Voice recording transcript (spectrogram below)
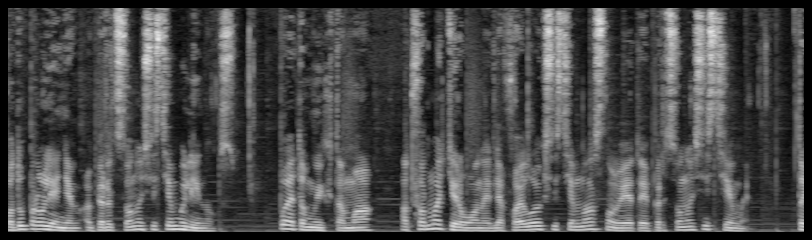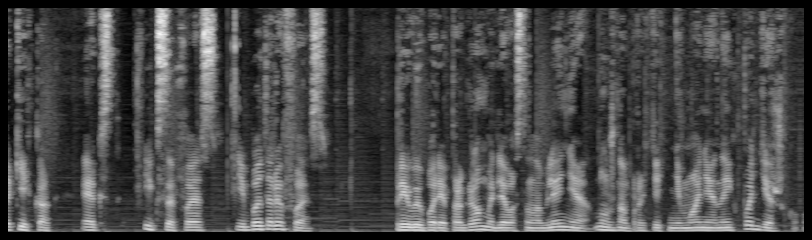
под управлением операционной системы Linux, поэтому их тома отформатированы для файловых систем на основе этой операционной системы, таких как Ext, XFS и BetterFS. При выборе программы для восстановления нужно обратить внимание на их поддержку.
